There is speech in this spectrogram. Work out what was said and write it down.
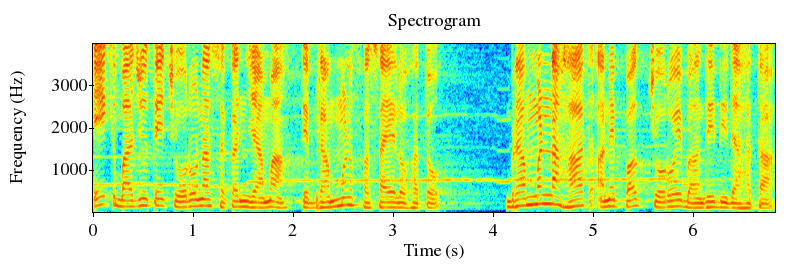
એક બાજુ તે ચોરોના સકંજામાં તે બ્રાહ્મણ ફસાયેલો હતો. બ્રાહ્મણના હાથ અને પગ ચોરોએ બાંધી દીધા હતા.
